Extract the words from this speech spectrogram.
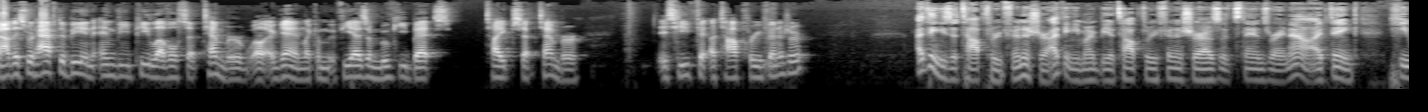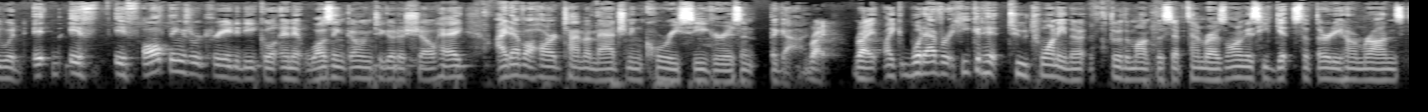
now this would have to be an MVP level September. Well, again, like um, if he has a Mookie Betts type September, is he a top three finisher? I think he's a top three finisher. I think he might be a top three finisher as it stands right now. I think he would it, if if all things were created equal and it wasn't going to go to Shohei, I'd have a hard time imagining Corey Seager isn't the guy. Right. Right. Like whatever he could hit 220 the, through the month of September as long as he gets to 30 home runs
